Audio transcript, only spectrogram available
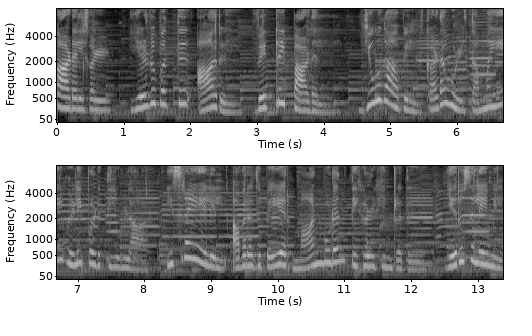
பாடல்கள் எழுபத்து ஆறு. வெற்றி பாடல். யூதாவில் கடவுள் தம்மையே வெளிப்படுத்தியுள்ளார். இஸ்ரேலில் அவரது பெயர் மாண்புடன் திகழ்கின்றது. எருசலேமில்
